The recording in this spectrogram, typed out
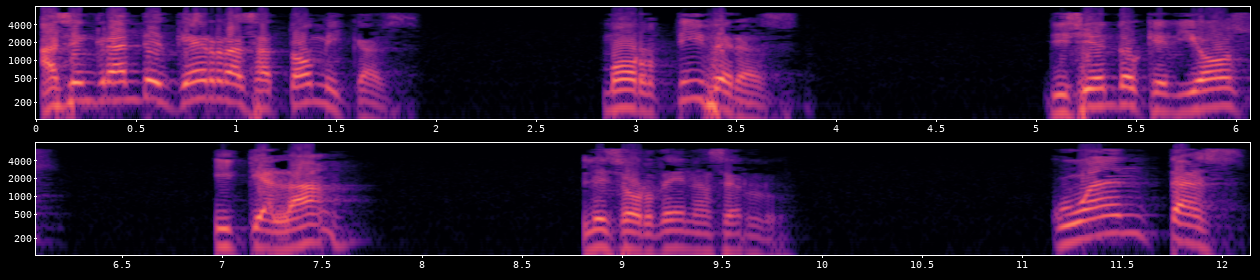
Hacen grandes guerras atómicas, mortíferas, diciendo que Dios y que Alá les ordena hacerlo. ¿Cuántas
